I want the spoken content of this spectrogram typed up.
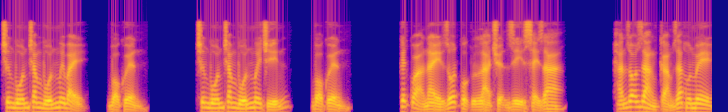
Chương bốn trăm bốn mươi bảy, bỏ quyền. Chương bốn trăm bốn mươi chín, bỏ quyền. Kết quả này rốt cuộc là chuyện gì xảy ra? Hắn rõ ràng cảm giác hôn mê,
